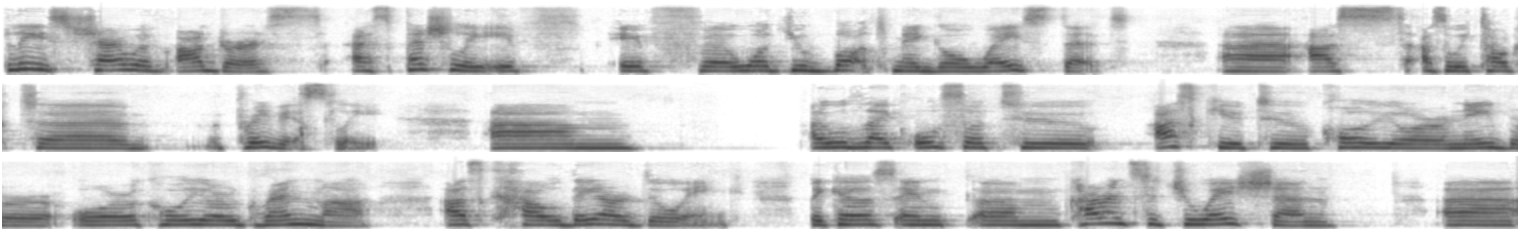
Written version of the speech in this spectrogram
please share with others, especially if if uh, what you bought may go wasted, uh, as as we talked uh, previously. Um, I would like also to ask you to call your neighbor or call your grandma ask how they are doing. Because in um, current situation uh,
